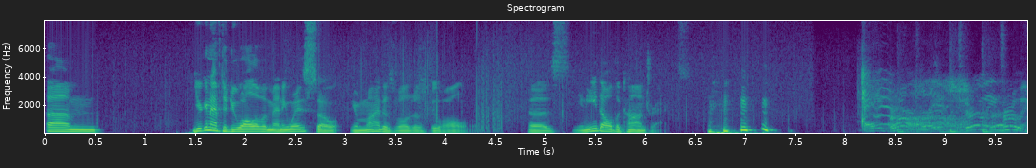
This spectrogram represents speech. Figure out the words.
Um, you're gonna have to do all of them anyways, so you might as well just do all of them because you need all the contracts. A brawl is surely brewing.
